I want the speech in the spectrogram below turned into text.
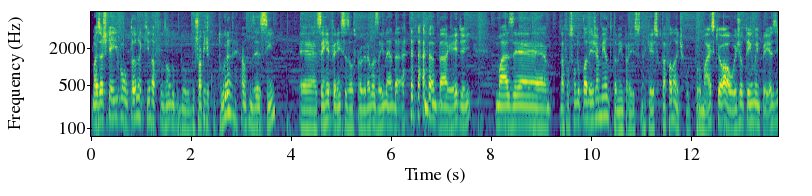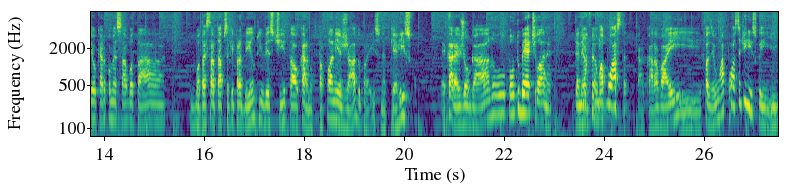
mas acho que aí voltando aqui na fusão do, do, do choque de cultura, né, vamos dizer assim, é, sem referências aos programas aí, né, da, da rede aí, mas é na função do planejamento também para isso, né, que é isso que tá falando, tipo, por mais que, ó, hoje eu tenho uma empresa e eu quero começar a botar botar startups aqui para dentro, investir e tal, cara, mas tu tá planejado para isso, né, porque é risco. É, cara, é jogar no ponto bet lá, né? Entendeu? É uma aposta. O cara vai fazer uma aposta de risco e, e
